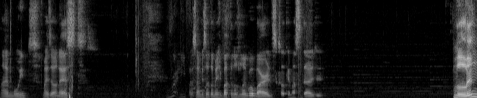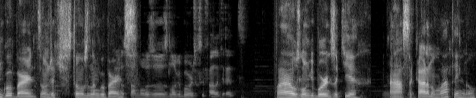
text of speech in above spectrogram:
Não é muito, mas é honesto. Vai ser uma missão também de bater nos Langobards, que só tem uma cidade. Langobards. Onde é que estão os É os Langobards? famosos longboards que se fala direto. Ah, os longboards aqui. Uhum. Nossa, cara, não mata ele não.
